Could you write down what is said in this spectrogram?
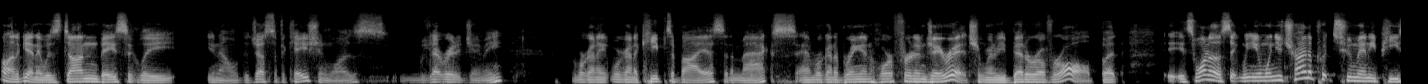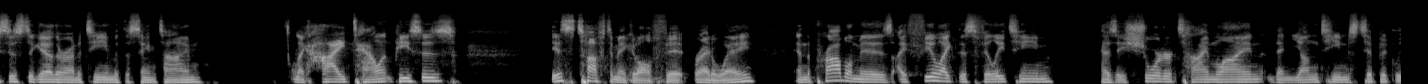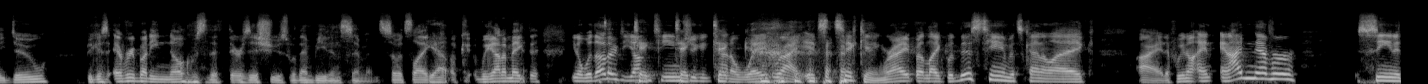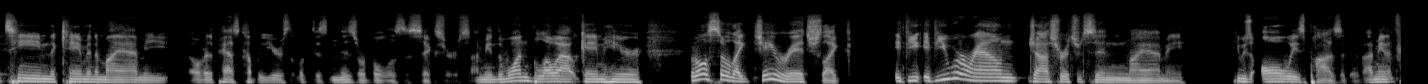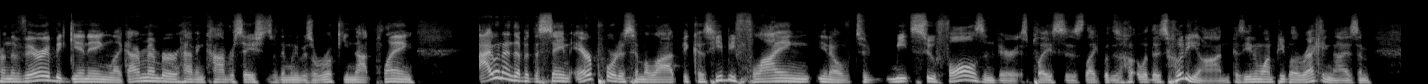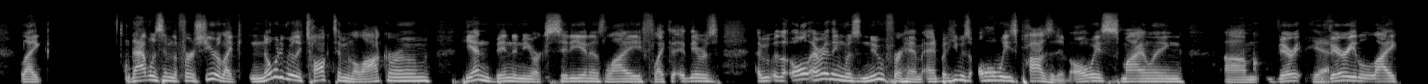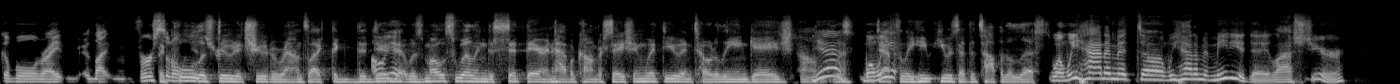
Well, and again, it was done basically. You know, the justification was we got rid of Jimmy we're gonna we're gonna keep Tobias at a max, and we're gonna bring in Horford and Jay Rich. And we're gonna be better overall. But it's one of those things when you when you to put too many pieces together on a team at the same time, like high talent pieces, it's tough to make it all fit right away. And the problem is, I feel like this Philly team has a shorter timeline than young teams typically do because everybody knows that there's issues with Embiid and Simmons. So it's like, yep. okay, we got to make the, you know, with other young tick, teams, tick, you can kind of wait. Right. It's ticking, right? But like with this team, it's kind of like, all right, if we don't, and, and I've never seen a team that came into Miami over the past couple years that looked as miserable as the Sixers. I mean, the one blowout game here, but also like Jay Rich, like if you if you were around Josh Richardson in Miami, he was always positive. I mean, from the very beginning, like I remember having conversations with him when he was a rookie, not playing. I would end up at the same airport as him a lot because he'd be flying, you know, to meet Sioux Falls in various places, like with his with his hoodie on because he didn't want people to recognize him. Like that was him the first year. Like nobody really talked to him in the locker room. He hadn't been to New York City in his life. Like there was all everything was new for him, and but he was always positive, always smiling. Um, very, yeah. very likable, right? Like versatile. The coolest dude at shoot arounds, like the, the oh, dude oh, yeah. that was most willing to sit there and have a conversation with you and totally engage. Um, yeah, well, definitely we, he he was at the top of the list. When we had him at uh, we had him at media day last year,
